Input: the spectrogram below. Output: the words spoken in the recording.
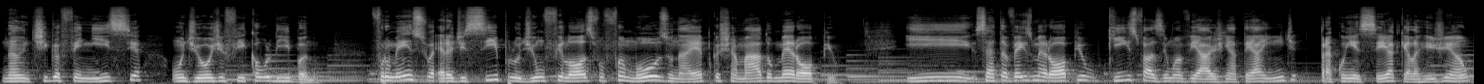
na antiga Fenícia, onde hoje fica o Líbano. Frumêncio era discípulo de um filósofo famoso na época chamado Merópio. E certa vez Merópio quis fazer uma viagem até a Índia para conhecer aquela região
